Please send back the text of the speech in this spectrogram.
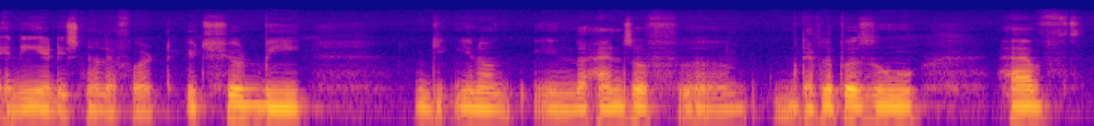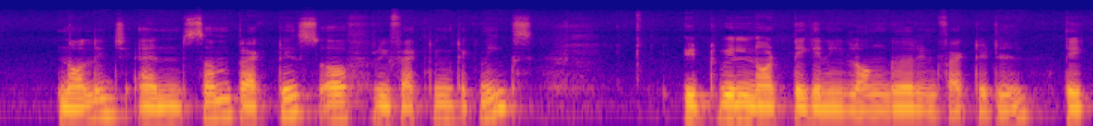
any additional effort. It should be you know in the hands of uh, developers who have knowledge and some practice of refactoring techniques it will not take any longer in fact it will take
